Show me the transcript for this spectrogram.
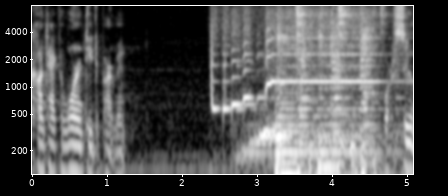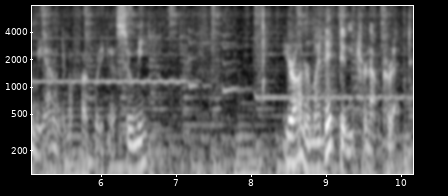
contact the warranty department. Or sue me. I don't give a fuck. What are you gonna sue me? Your Honor, my dick didn't turn out correct.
